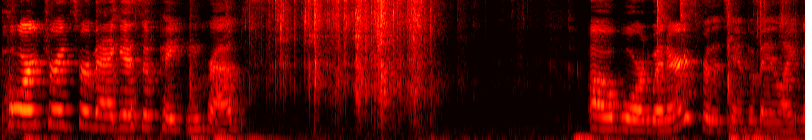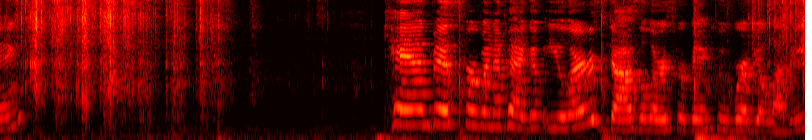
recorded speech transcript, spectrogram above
Portraits for Vegas of Peyton Krebs. Award winners for the Tampa Bay Lightning. Canvas for Winnipeg of Ehlers. Dazzlers for Vancouver of Juolevi.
